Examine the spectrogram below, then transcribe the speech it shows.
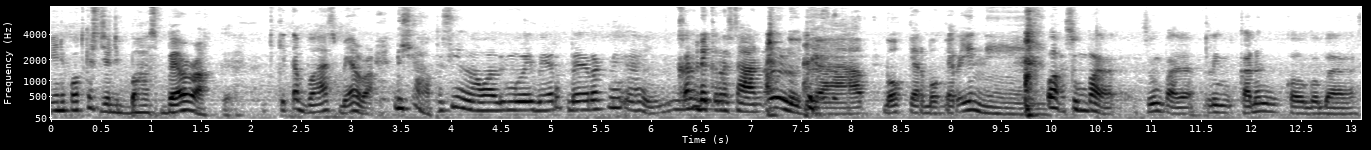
ini podcast jadi bahas berak ya. kita bahas berak. ini siapa sih yang awalin mulai berak berak nih anjing? Kan ada keresahan lu, Jap. Boker-boker ini. wah sumpah sumpah ya link kadang kalau gue bahas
